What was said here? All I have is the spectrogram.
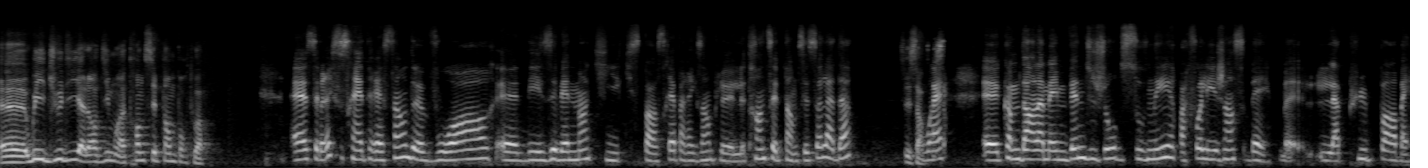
Euh, oui, Judy, alors dis-moi, 30 septembre pour toi. Euh, c'est vrai que ce serait intéressant de voir euh, des événements qui, qui, se passeraient, par exemple, le 30 septembre. C'est ça la date? C'est ça. Ouais. Euh, comme dans la même veine du jour du souvenir, parfois les gens, ben, ben la plupart, ben,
